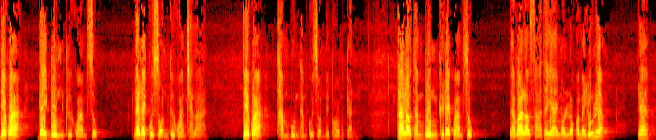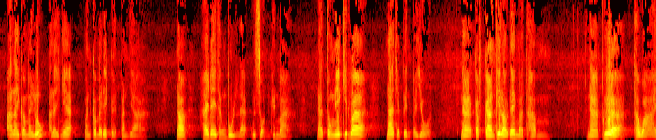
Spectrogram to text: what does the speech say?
เรียกว่าได้บุญคือความสุข และได้กุศลคือความฉลาด เรียกว่าทำบุญทำกุศลไปพร้อมกัน ถ้าเราทำบุญคือได้ความสุข แต่ว่าเราสาธยายมนเราก็ไม่รู้เรื่องนะอะไรก็ไม่รู้อะไรเงี้ยมันก็ไม่ได้เกิดปัญญาเนาะให้ได้ทั้งบุญและกุศลขึ้นมานะตรงนี้คิดว่าน่าจะเป็นประโยชน์นะกับการที่เราได้มาทำนะเพื่อถวาย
